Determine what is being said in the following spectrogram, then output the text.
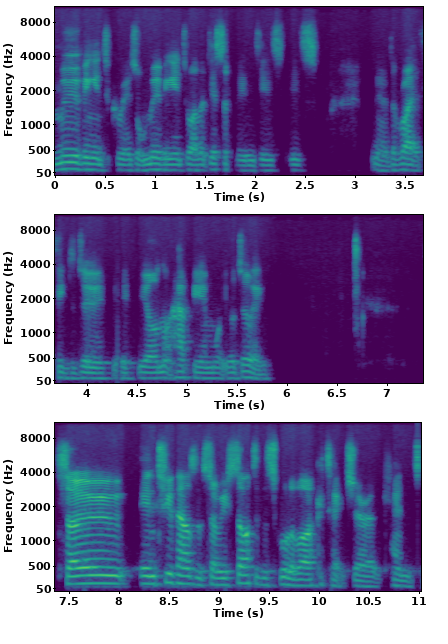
moving into careers or moving into other disciplines is is you know the right thing to do if, if you're not happy in what you're doing. So in 2000, so we started the School of Architecture at Kent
